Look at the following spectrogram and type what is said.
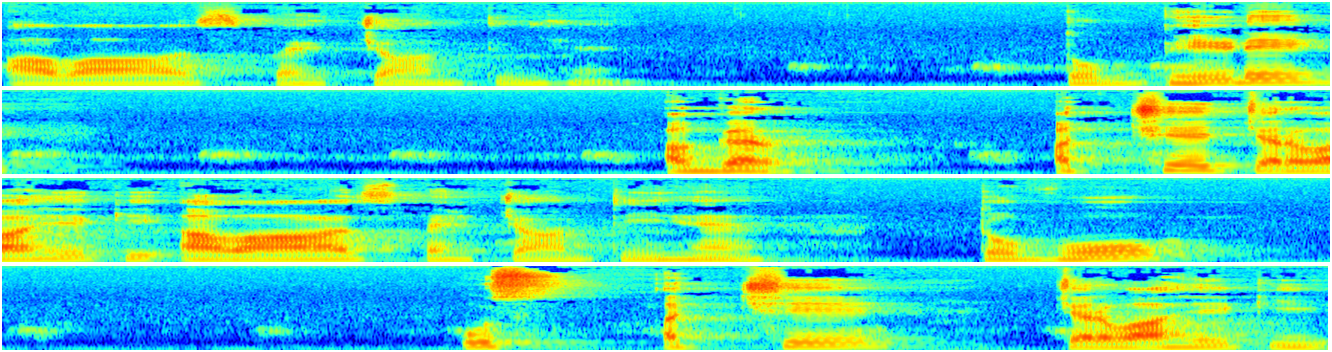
آواز پہچانتی ہیں۔ تو بھیڑیں اگر اچھے چرواہے کی آواز پہچانتی ہیں، تو وہ اس اچھے چرواہے کی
